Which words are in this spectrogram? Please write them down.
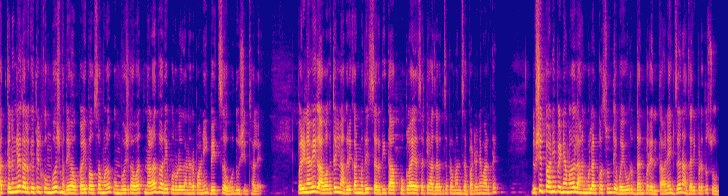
हातकणंगले तालुक्यातील कुंभोजमध्ये अवकाळी पावसामुळे कुंभोज गावात नळाद्वारे पुरवलं जाणारं पाणी बेचव व दूषित झालंय. परिणामी गावातील नागरिकांमध्ये सर्दी ताप खोकला यासारख्या आजारांचं प्रमाण झपाट्याने वाढते. दूषित पाणी पिण्यामुळे लहान मुलांपासून ते वयोवृद्धांपर्यंत अनेक जण आजारी पडत असून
